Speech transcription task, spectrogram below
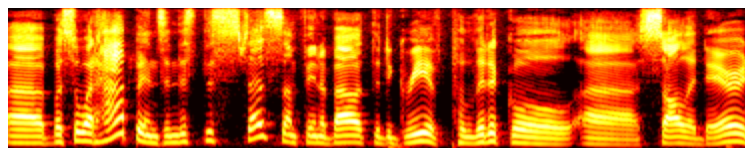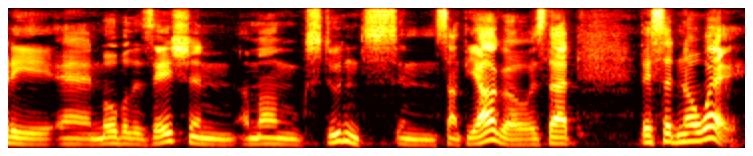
Uh, but so what happens, and this this says something about the degree of political uh, solidarity and mobilization among students in Santiago, is that they said no way,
